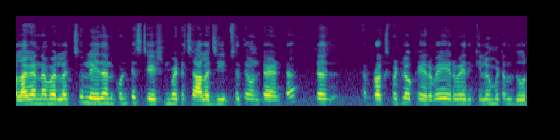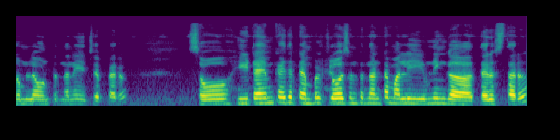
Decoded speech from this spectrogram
అలాగన్నా వెళ్ళొచ్చు. లేదనుకుంటే స్టేషన్ బయట చాలా జీప్స్ అయితే ఉంటాయంట. అప్రాక్సిమేట్లీ ఒక ఇరవై ఇరవై ఐదు కిలోమీటర్ల దూరంలో ఉంటుందని చెప్పారు. సో ఈ టైంకి అయితే టెంపుల్ క్లోజ్ ఉంటుందంటే మళ్ళీ ఈవినింగ్ తెరుస్తారు.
